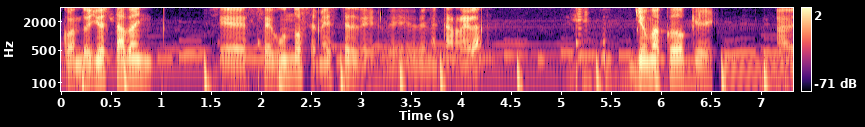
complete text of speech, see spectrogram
cuando yo estaba en eh, segundo semestre de, la carrera, yo me acuerdo que ah,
